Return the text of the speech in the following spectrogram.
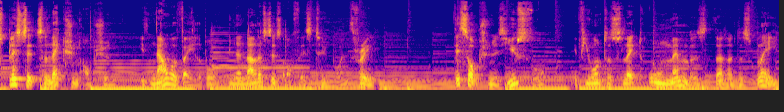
explicit selection option is now available in Analysis Office 2.3. This option is useful if you want to select all members that are displayed,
